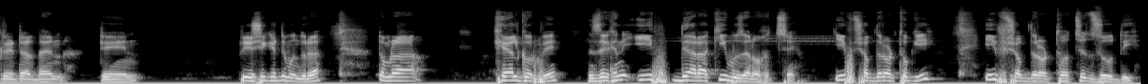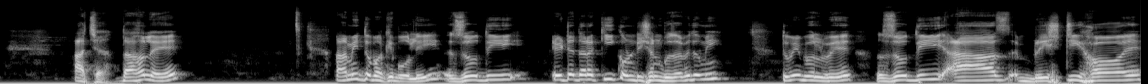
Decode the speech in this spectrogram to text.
greater then ten প্রিয় শিক্ষার্থী বন্ধুরা, তোমরা খেয়াল করবে, যেখানে ইফ দ্বারা কি বোঝানো হচ্ছে? ইফ শব্দের অর্থ কি? ইফ শব্দের অর্থ হচ্ছে যদি। আচ্ছা তাহলে আমি তোমাকে বলি, যদি এটা দ্বারা কি কন্ডিশন বোঝাবে তুমি? তুমি বলবে, যদি আজ বৃষ্টি হয়,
